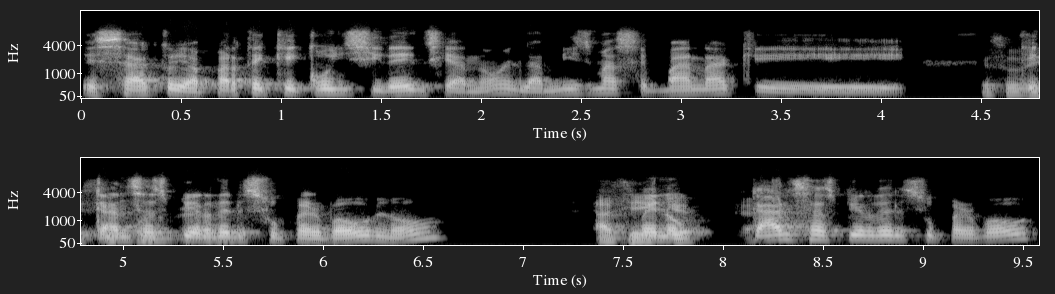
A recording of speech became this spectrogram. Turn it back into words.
Exacto, y aparte qué coincidencia, ¿no? En la misma semana que, que Kansas pierde el Super Bowl, ¿no? Así bueno, Kansas pierde el Super Bowl,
